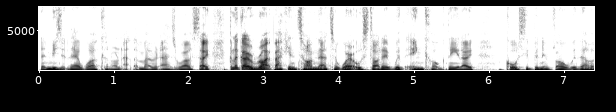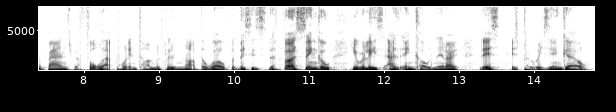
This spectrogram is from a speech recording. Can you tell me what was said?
the music they're working on at the moment as well. So, going to go right back in time now to where it all started with Incognito. Of course, he'd been involved with other bands before that point in time, including Light of the World, but this is the first single he released as Incognito. This is Parisian Girl.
